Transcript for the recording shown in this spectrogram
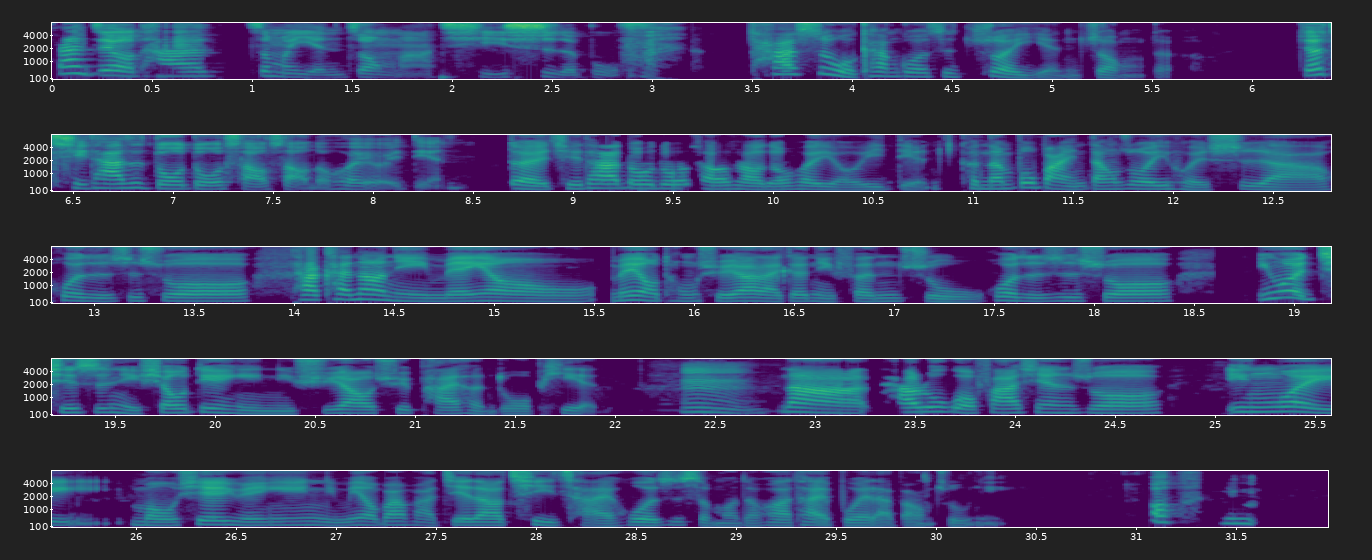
但只有他这么严重吗？歧视的部分，他是我看过是最严重的，就其他是多多少少都会有一点。对，其他多多少少都会有一点，可能不把你当做一回事啊，或者是说他看到你没有没有同学要来跟你分组，或者是说，因为其实你修电影，你需要去拍很多片。嗯，那他如果发现说，因为某些原因你没有办法借到器材或者是什么的话，他也不会来帮助你。哦，你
